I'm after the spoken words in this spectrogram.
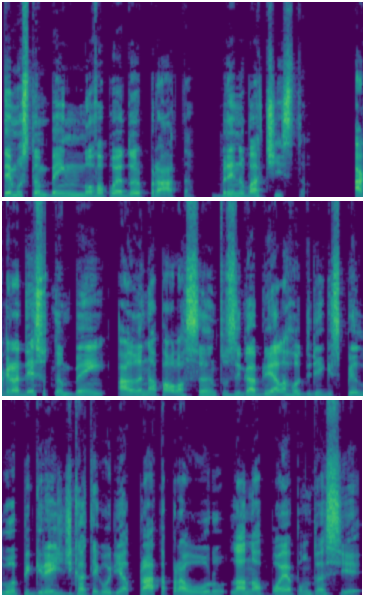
Temos também um novo apoiador prata, Breno Batista. Agradeço também a Ana Paula Santos e Gabriela Rodrigues pelo upgrade de categoria prata para ouro lá no apoia.se.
